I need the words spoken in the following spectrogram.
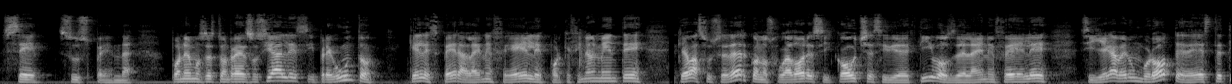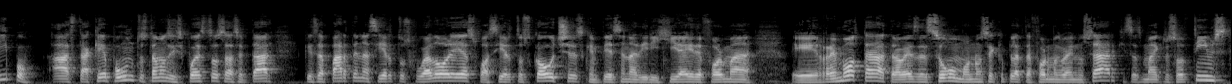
se suspenda. Ponemos esto en redes sociales y pregunto, ¿qué le espera a la NFL? Porque finalmente, ¿qué va a suceder con los jugadores y coaches y directivos de la NFL si llega a haber un brote de este tipo? ¿Hasta qué punto estamos dispuestos a aceptar que se aparten a ciertos jugadores o a ciertos coaches que empiecen a dirigir ahí de forma eh, remota a través de Zoom o no sé qué plataformas vayan a usar, quizás Microsoft Teams?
